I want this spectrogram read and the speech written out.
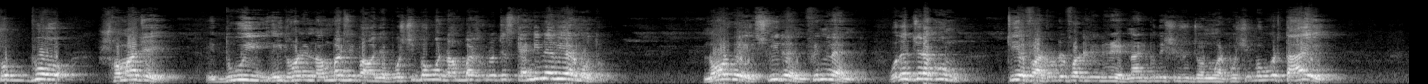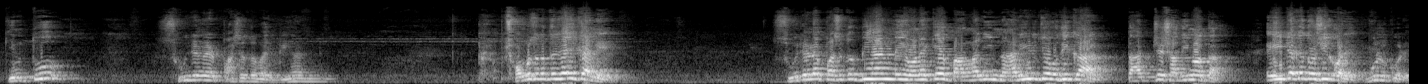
সভ্য সমাজে এই দুই, এই ধরনের নাম্বারসই পাওয়া যায়। পশ্চিমবঙ্গের নাম্বারসগুলো হচ্ছে স্ক্যান্ডিনেভিয়ার মতো। নরওয়ে সুইডেন ফিনল্যান্ড ওদের যেরকম টিএফআর টোটাল ফার্টিলিটি রেট নারী প্রতি শিশু জন্ম আর পশ্চিমবঙ্গের তাই। কিন্তু সুইডেনের পাশে তো ভাই বিহার নেই। সমস্যাটা তো যাই কানে। সুইডেনের পাশে তো বিহার নেই, অনেকে বাঙালি নারীর যে অধিকার, তার যে স্বাধীনতা, এইটাকে দোষী করে, ভুল করে।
